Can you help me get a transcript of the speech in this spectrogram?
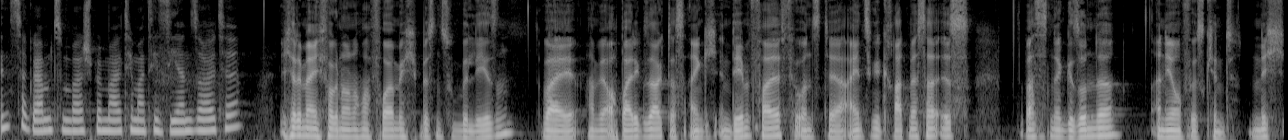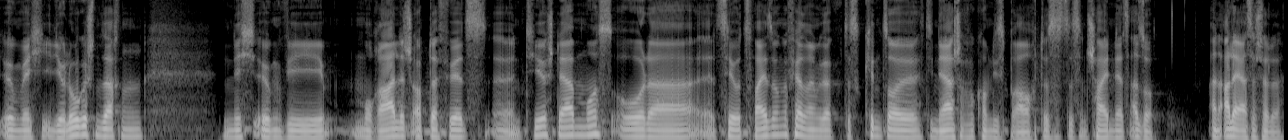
Instagram zum Beispiel mal thematisieren sollte. Ich hatte mir eigentlich vorgenommen, nochmal vorher mich ein bisschen zu belesen, weil haben wir auch beide gesagt, dass eigentlich in dem Fall für uns der einzige Gradmesser ist, was ist eine gesunde Ernährung fürs Kind. Nicht irgendwelche ideologischen Sachen, nicht irgendwie moralisch, ob dafür jetzt äh, ein Tier sterben muss oder äh, CO2 so ungefähr, sondern gesagt, das Kind soll die Nährstoffe bekommen, die es braucht. Das ist das Entscheidende jetzt. Also an allererster Stelle.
